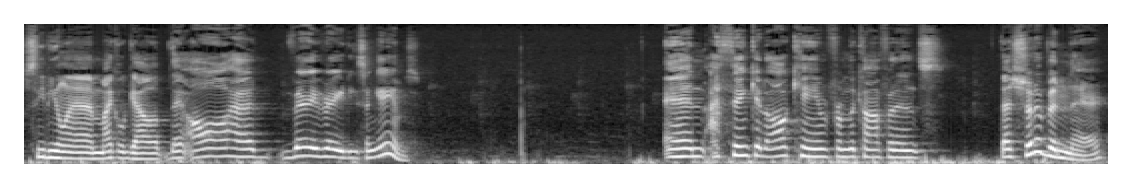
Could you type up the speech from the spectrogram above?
CeeDee Lamb, Michael Gallup. They all had very, very decent games. And I think it all came from the confidence that should have been there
